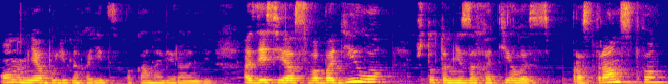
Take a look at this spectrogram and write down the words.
он у меня будет находиться пока на веранде. А здесь я освободила, что-то мне захотелось пространства,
